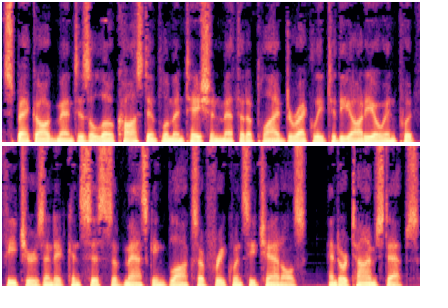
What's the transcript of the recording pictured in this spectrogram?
SpecAugment is a low-cost implementation method applied directly to the audio input features and it consists of masking blocks of frequency channels, and or time steps.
